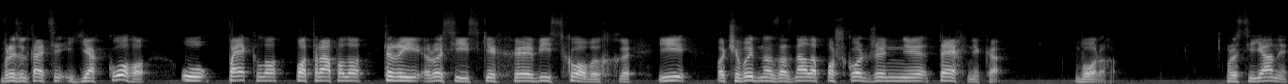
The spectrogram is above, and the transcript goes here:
в результаті якого у пекло потрапило три російських військових, і очевидно зазнала пошкоджень техніка ворога. Росіяни,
